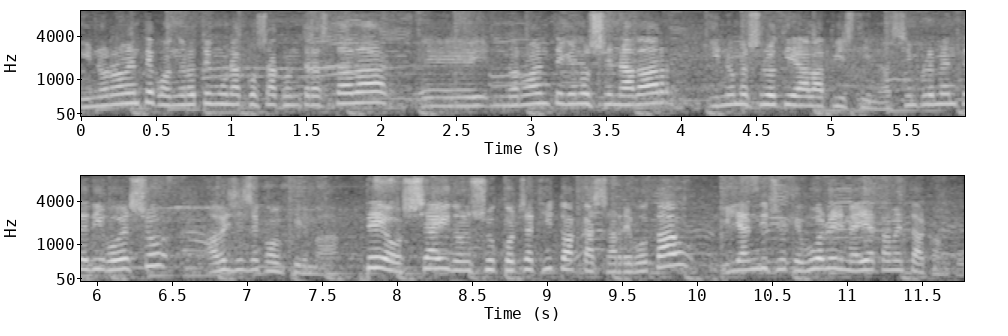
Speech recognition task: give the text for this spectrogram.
y normalmente cuando no tengo una cosa contrastada, eh, normalmente yo no sé nadar y no me suelo tirar a la piscina. Simplemente digo eso, a ver si se confirma. Teo se ha ido en su cochecito a casa rebotado y le han dicho que vuelve inmediatamente al campo.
